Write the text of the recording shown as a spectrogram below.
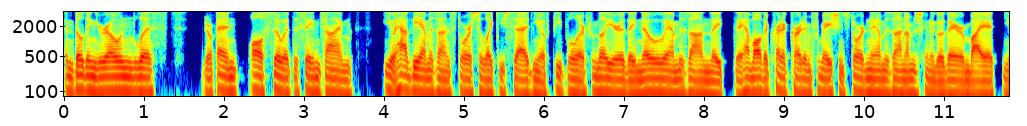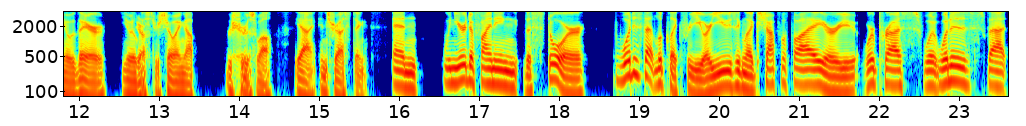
and building your own list Yep. and also at the same time you know, have the Amazon store. So like you said, you know, if people are familiar, they know Amazon, they they have all their credit card information stored in Amazon. I'm just going to go there and buy it, you know, there, you know, Yeah. list are showing up For there as well. Yeah, interesting. And when you're defining the store, what does that look like for you? Are you using like Shopify or you- WordPress? What what does that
